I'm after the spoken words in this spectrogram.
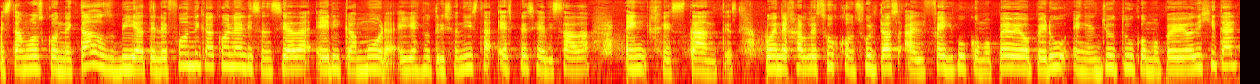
Estamos conectados vía telefónica con la licenciada Erika Mora. Ella es nutricionista especializada en gestantes. Pueden dejarle sus consultas al Facebook como PBO Perú, en el YouTube como PBO Digital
